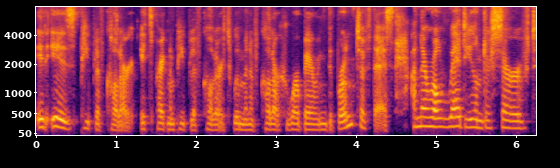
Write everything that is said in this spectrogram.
it is people of color it's pregnant people of color it's women of color who are bearing the brunt of this and they're already underserved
